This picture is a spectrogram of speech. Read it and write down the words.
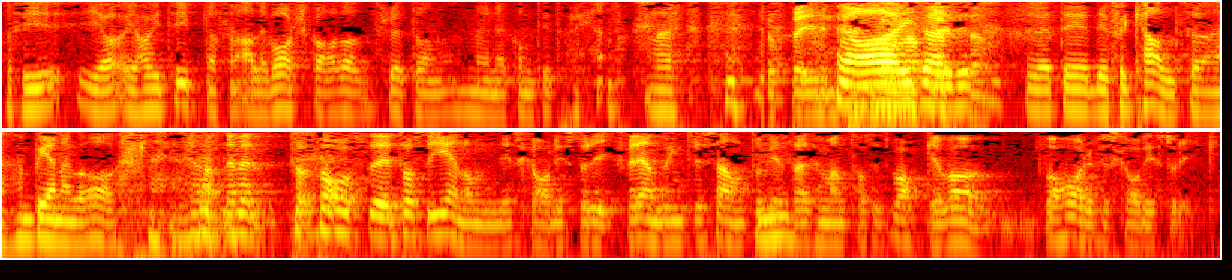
Alltså, jag, jag har ju typ nästan aldrig varit skadad förutom nu när jag kom till Torén. Nej, uppe i Ja, exakt. Du vet, det, det är för kallt så benen går av. ja, nej men ta, ta, oss, ta oss igenom din skadehistorik. För det är ändå intressant att mm. veta hur man tar sig tillbaka. Vad, vad har du för skadehistorik?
